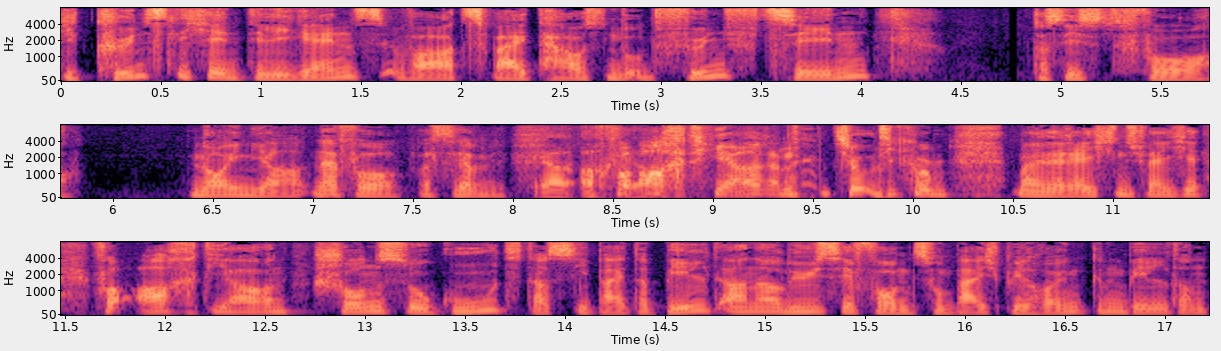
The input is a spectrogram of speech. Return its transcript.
die künstliche Intelligenz war 2015, das ist vor neun Jahren, ne, vor, was ja, acht vor Jahre. acht Jahren, Entschuldigung, meine Rechenschwäche, vor acht Jahren schon so gut, dass sie bei der Bildanalyse von zum Beispiel Röntgenbildern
